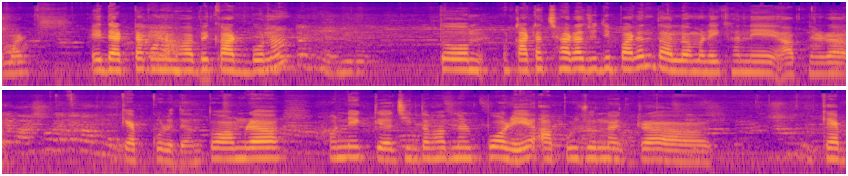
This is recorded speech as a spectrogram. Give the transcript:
আমার এই দাঁতটা কোনোভাবে কাটবো না। তো কাটা ছাড়া যদি পারেন, তাহলে আমার এখানে আপনারা ক্যাপ করে দেন। তো আমরা অনেক চিন্তা ভাবনার পরে আপুর জন্য একটা ক্যাপ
